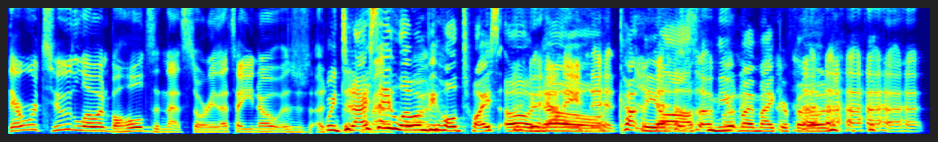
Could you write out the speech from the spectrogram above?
There were two lo and beholds in that story. That's how you know it was just a Wait, did I say lo and behold twice? Oh no. Cut me off. so Mute funny. my microphone.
